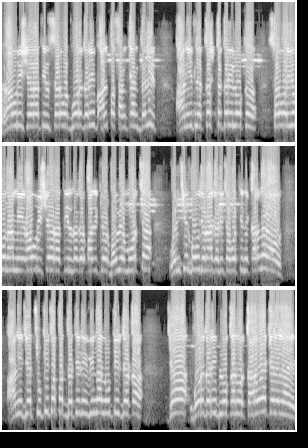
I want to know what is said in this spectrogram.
राऊरी शहरातील सर्व गोरगरीब अल्पसंख्याक दलित आणि इथले कष्टकरी लोक सर्व येऊन आम्ही राऊरी शहरातील नगरपालिकेवर भव्य मोर्चा वंचित बहुजन आघाडीच्या वतीने करणार आहोत. आणि जे चुकीच्या पद्धतीने विना नोटीस देता ज्या गोरगरीब लोकांवर कारवाया केलेल्या आहेत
